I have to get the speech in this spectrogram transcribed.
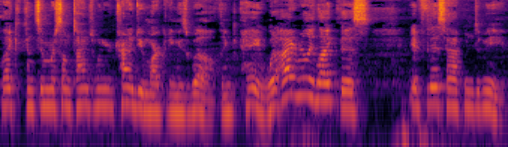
like a consumer sometimes when you're trying to do marketing as well. Think, hey, would I really like this if this happened to me?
